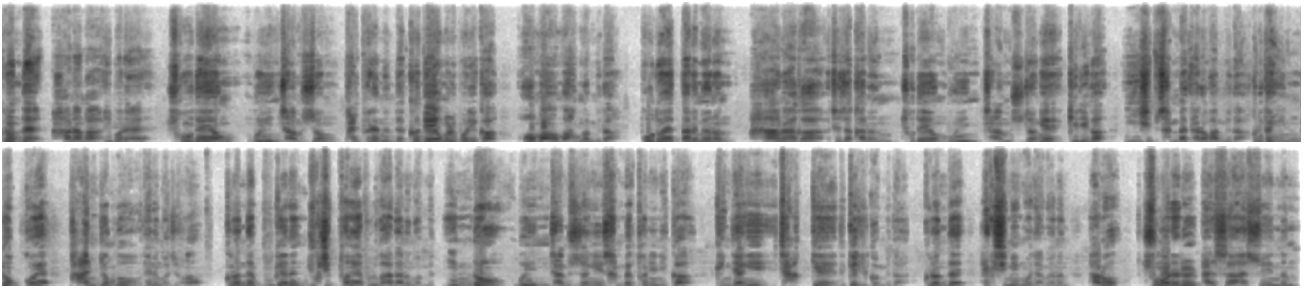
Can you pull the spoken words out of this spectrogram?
그런데 하나가 이번에 초대형 무인 잠수정 발표를 했는데 그 내용을 보니까 어마어마한 겁니다. 보도에 따르면은 하나가 제작하는 초대형 무인 잠수정의 길이가 23m라고 합니다. 그러니까 인도 거의 반 정도 되는 거죠. 그런데 무게는 60톤에 불과하다는 겁니다. 인도 무인 잠수정이 300톤이니까 굉장히 작게 느껴질 겁니다. 그런데 핵심이 뭐냐면은 바로 중어뢰를 발사할 수 있는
